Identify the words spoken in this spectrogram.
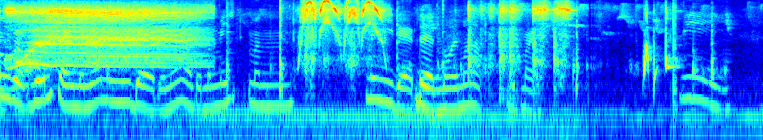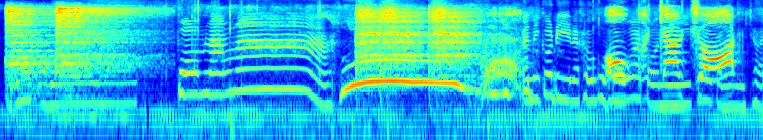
ดูแบบเย้อนแสงแบบเนี้ยมันมีแดดแบบเนี้ยแต่มันไม่มันไม่มีแดดเลยแดดน้อยมาก หยิบใหม่นี่อะไรโฟมล้างหน้าอั นนี้ก็ดีนะคะทุกคนเพราะว่าตอนนี้ก็กำลังใช้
